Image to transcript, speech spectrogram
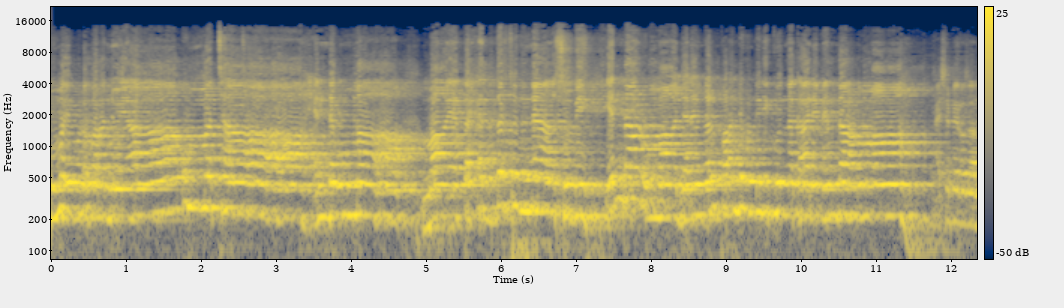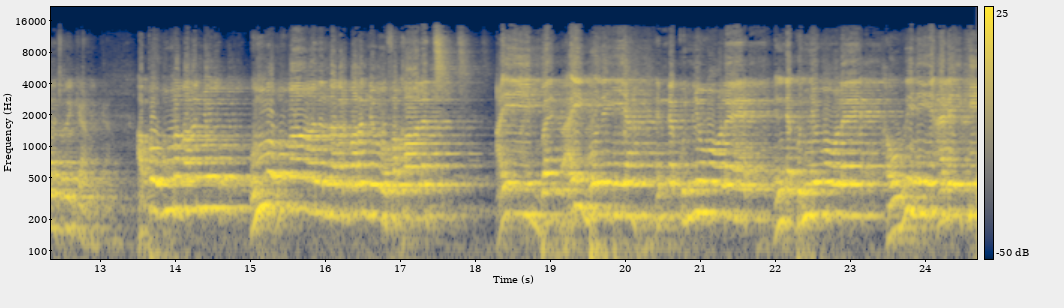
ഉമ്മയോട് പറഞ്ഞു യാ ഉമ്മ എന്റെ ഉമ്മ എന്താണ് ഉമ്മ? ജനങ്ങൾ പറഞ്ഞുകൊണ്ടിരിക്കുന്ന കാര്യം എന്താണ് ഉമ്മ? അഷബിറസാണ് ചോദിക്കാണ്. അപ്പൊ ഉമ്മ പറഞ്ഞു ഉമ്മ ഹുമാൻ എന്നവർ പറഞ്ഞു ഫഖാലത്ത് എന്റെ കുഞ്ഞുമോളെ എന്റെ കുഞ്ഞുമോളെ ഹൗവിനി അലൈക്ക്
